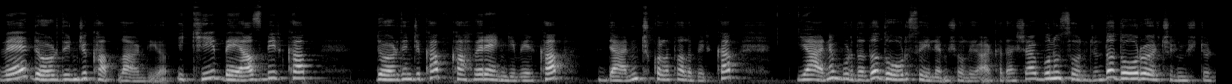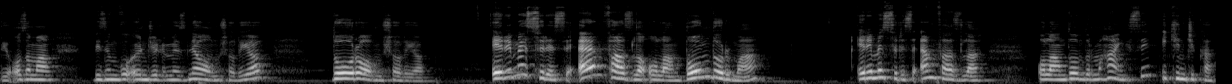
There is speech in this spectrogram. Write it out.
ve 4. kaplar diyor. 2 beyaz bir kap, 4. kap kahverengi bir kap yani çikolatalı bir kap. Yani burada da doğru söylemiş oluyor arkadaşlar. Bunun sonucunda doğru ölçülmüştür diyor. O zaman bizim bu öncülümüz ne olmuş oluyor? Doğru olmuş oluyor. Erime süresi en fazla olan dondurma erime süresi en fazla olan dondurma hangisi? İkinci kap.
